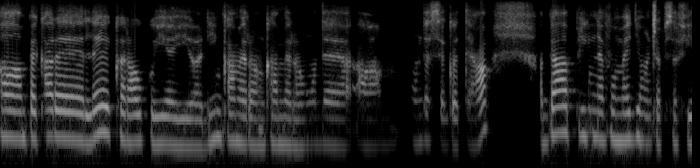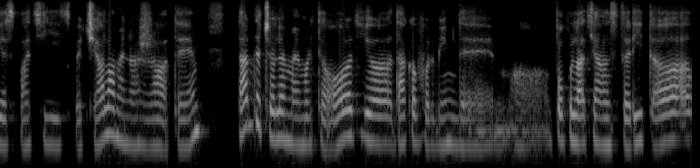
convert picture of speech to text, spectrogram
uh, pe care le cărau cu ei uh, din cameră în cameră unde, um, unde se gătea. Abia prin Evul Mediu încep să fie spații special amenajate, dar de cele mai multe ori, uh, dacă vorbim de uh, populația înstărită,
